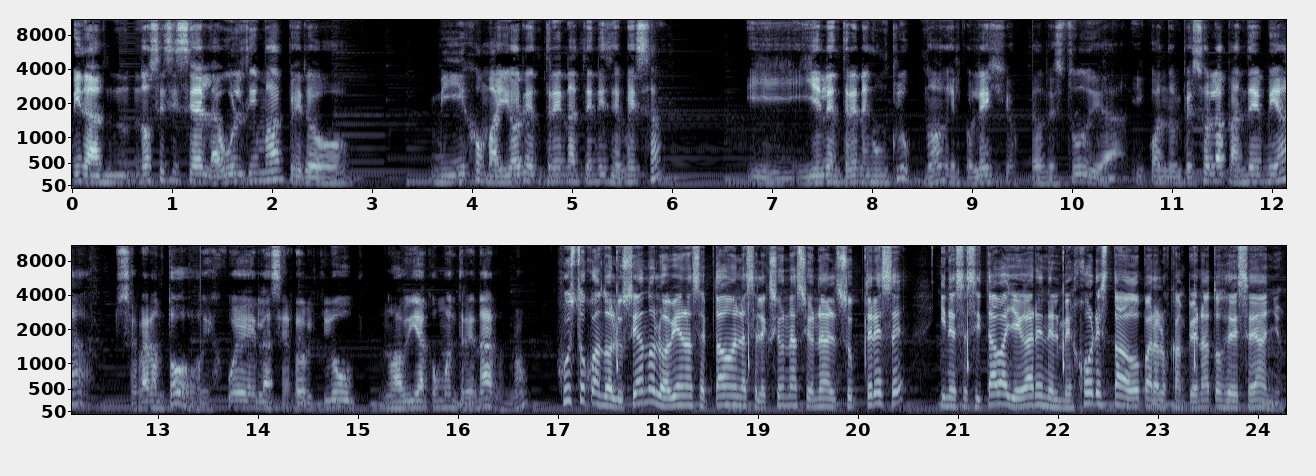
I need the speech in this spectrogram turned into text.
Mira, no sé si sea la última, pero mi hijo mayor entrena tenis de mesa y, y él entrena en un club, ¿no? En el colegio, donde estudia. Y cuando empezó la pandemia, cerraron todo, escuela, cerró el club, no había cómo entrenar, ¿no? Justo cuando a Luciano lo habían aceptado en la selección nacional sub-13 y necesitaba llegar en el mejor estado para los campeonatos de ese año.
